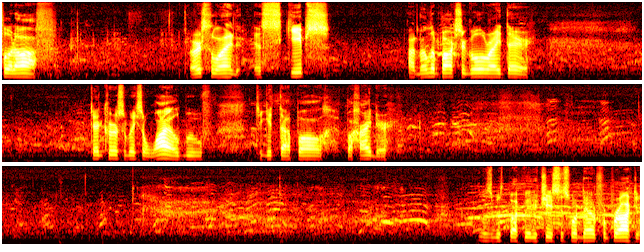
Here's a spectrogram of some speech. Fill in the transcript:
foot off. Ursuline escapes another boxer goal right there. Jen Caruso makes a wild move to get that ball behind her. Elizabeth Buckman to chase this one down for Brockton.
